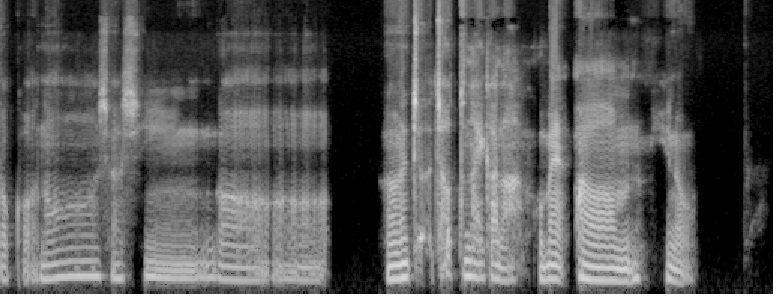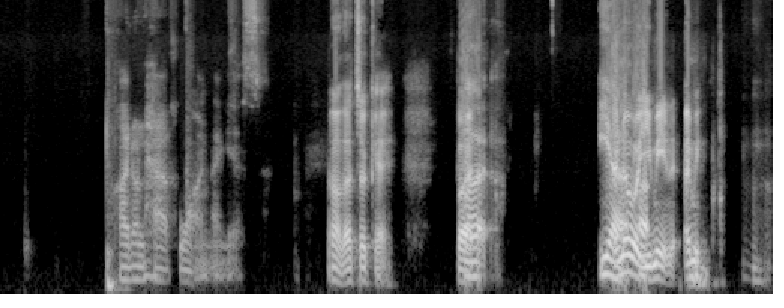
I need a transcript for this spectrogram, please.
たかな？写真が、うん、ちょ、ちょっとないかな？ごめん。Um, you know, I don't have one, I guess. Oh, that's okay. But But, yeah. I know what uh, you mean. I mean, Mhm.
